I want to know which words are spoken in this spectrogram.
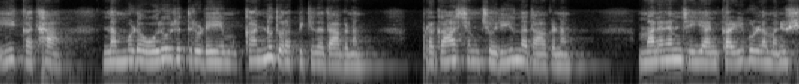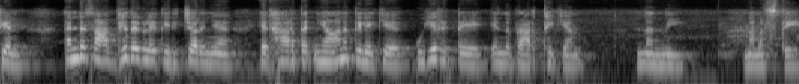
ഈ കഥ നമ്മുടെ ഓരോരുത്തരുടെയും കണ്ണു തുറപ്പിക്കുന്നതാകണം പ്രകാശം ചൊരിയുന്നതാകണം. മനനം ചെയ്യാൻ കഴിവുള്ള മനുഷ്യൻ തന്റെ സാധ്യതകളെ തിരിച്ചറിഞ്ഞ് യഥാർത്ഥ ജ്ഞാനത്തിലേക്ക് ഉയരട്ടെ എന്ന് പ്രാർത്ഥിക്കാം. നന്ദി. നമസ്തേ.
